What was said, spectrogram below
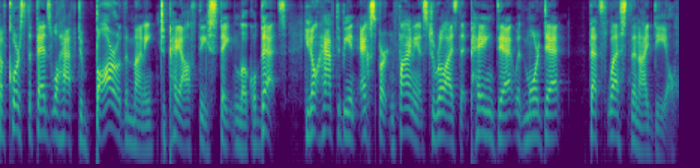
Of course, the feds will have to borrow the money to pay off these state and local debts. You don't have to be an expert in finance to realize that paying debt with more debt, that's less than ideal.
